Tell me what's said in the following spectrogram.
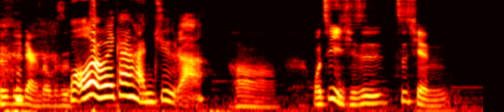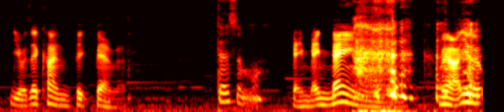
你两个都不是。我偶尔会看韩剧啦。哦，我自己其实之前有在看 Big Bang 的什么？Bang Bang Bang。没有啊，因为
